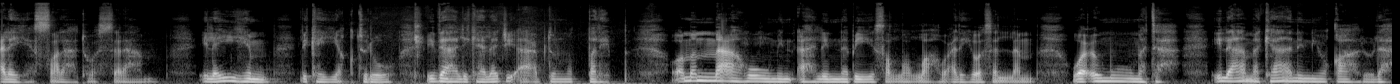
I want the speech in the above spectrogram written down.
عليه الصلاة والسلام. إليهم لكي يقتلوه. لذلك لجئ عبد المطلب. ومن معه من أهل النبي صلى الله عليه وسلم وعمومته إلى مكان يقال له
